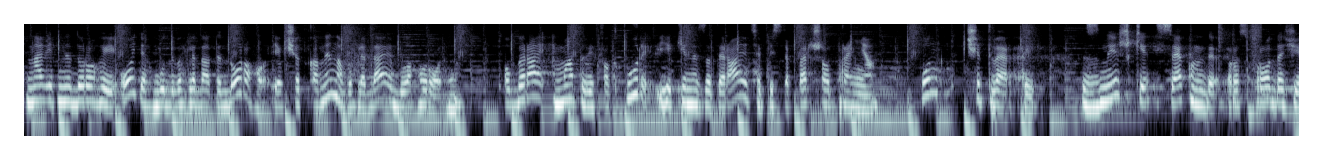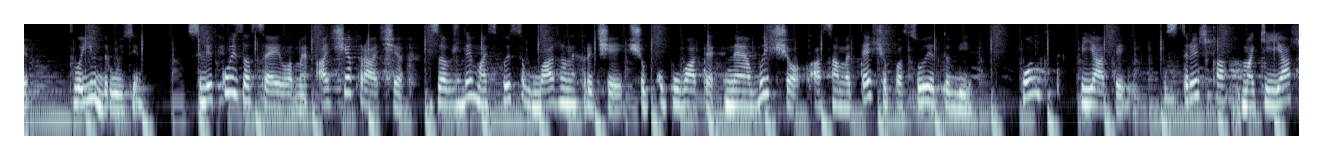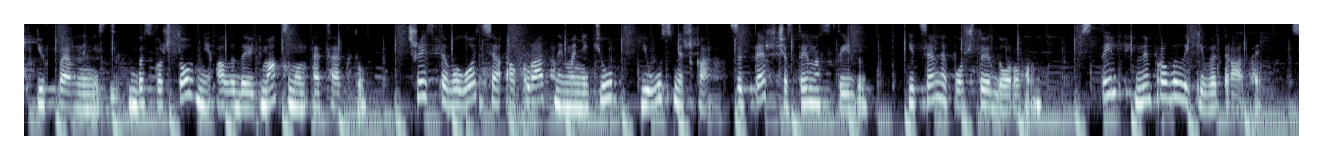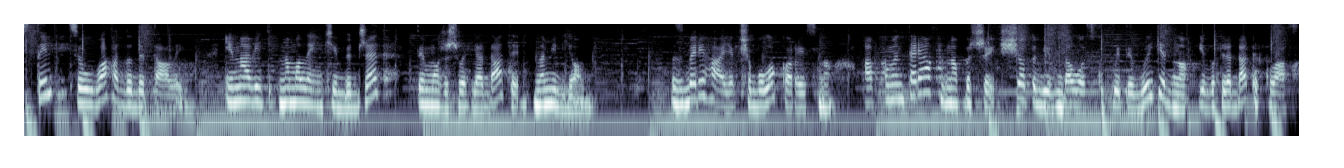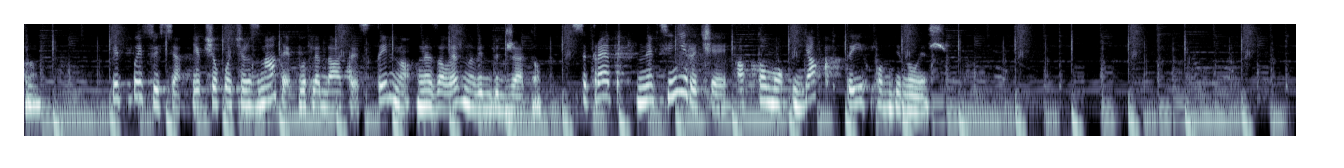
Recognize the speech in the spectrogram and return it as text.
Навіть недорогий одяг буде виглядати дорого, якщо тканина виглядає благородно. Обирай матові фактури, які не затираються після першого прання. Пункт четвертий. Знижки, секунди, розпродажі, твої друзі. Слідкуй за сейлами, а ще краще завжди май список бажаних речей, щоб купувати не аби що, а саме те, що пасує тобі. Пункт п'ятий. Стрижка, макіяж і впевненість. Безкоштовні, але дають максимум ефекту. Чисте волосся, акуратний манікюр і усмішка це теж частина стилю. І це не коштує дорого. Стиль не про великі витрати. Стиль це увага до деталей. І навіть на маленький бюджет ти можеш виглядати на мільйон. Зберігай, якщо було корисно. А в коментарях напиши, що тобі вдалося купити вигідно і виглядати класно. Підписуйся, якщо хочеш знати, як виглядати стильно незалежно від бюджету. Секрет не в ціні речей, а в тому, як ти їх комбінуєш.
